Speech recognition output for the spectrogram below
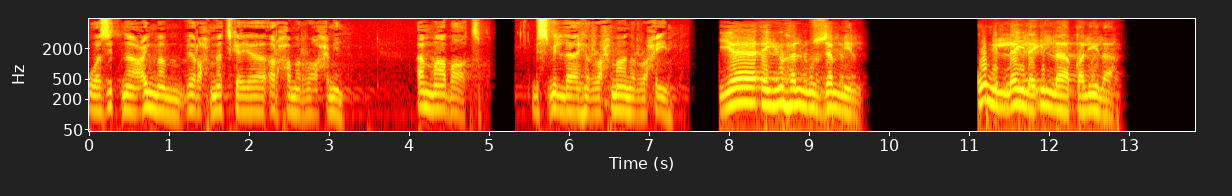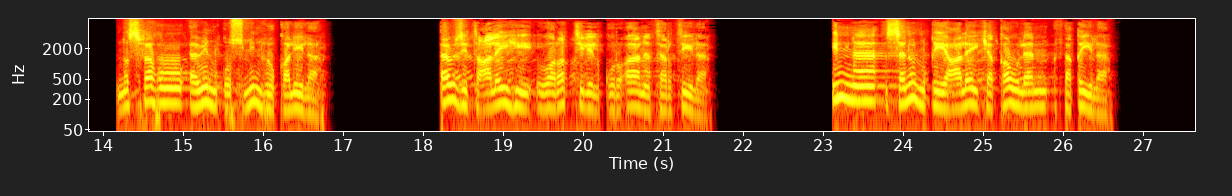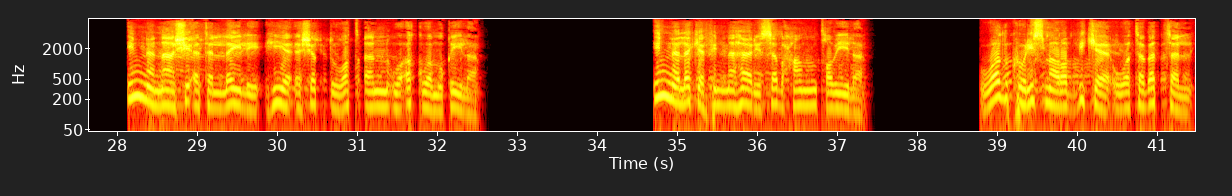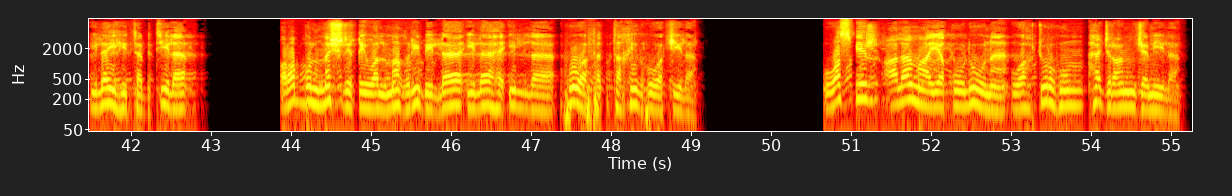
وزدنا علما برحمتك يا أرحم الراحمين. أما بعد بسم الله الرحمن الرحيم. يا أيها المزمل قم الليل إلا قليلا. نصفه أو انقص منه قليلا. أو زد عليه ورتل القرآن ترتيلا. إنا سنلقي عليك قولا ثقيلا. إن ناشئة الليل هي أشد وطئا وأقوم قيلا إن لك في النهار سبحا طويلا. واذكر اسم ربك وتبتل إليه تبتيلا. رب المشرق والمغرب لا إله إلا هو فاتخذه وكيلا. واصبر على ما يقولون واهجرهم هجرا جميلا.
